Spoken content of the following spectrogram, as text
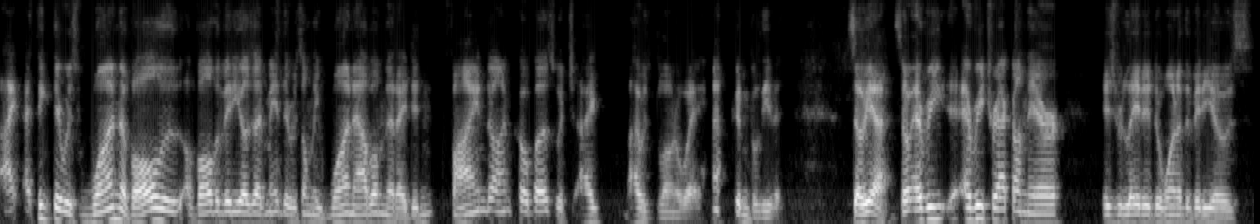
I, I, think there was one of all of all the videos I've made, there was only one album that I didn't find on Qobuz, which I I was blown away. I couldn't believe it. So yeah, so every every track on there is related to one of the videos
